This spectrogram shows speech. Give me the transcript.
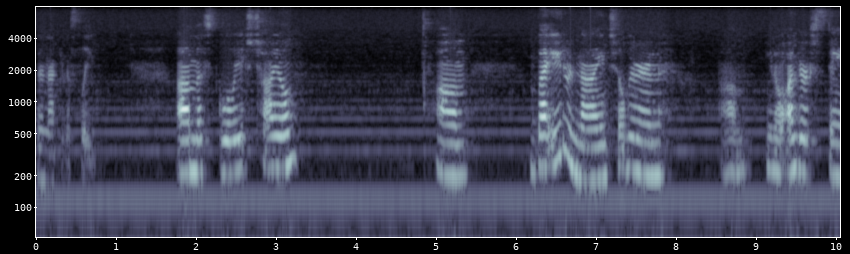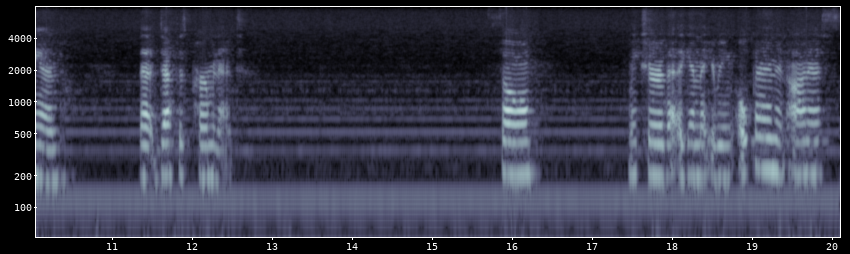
they're not going to sleep. Um, the school age child. Um, by eight or nine, children, um, you know, understand that death is permanent So make sure that again that you're being open and honest.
